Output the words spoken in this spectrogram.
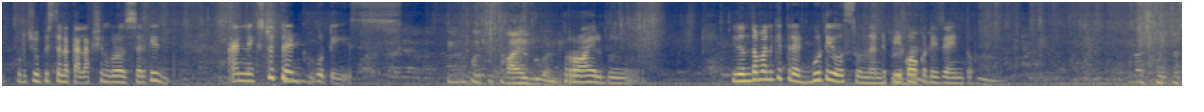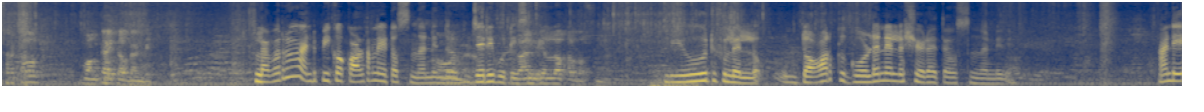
ఇప్పుడు చూపిస్తున్న కలెక్షన్ కూడా వచ్చేసరికి. అండ్ నెక్స్ట్ థ్రెడ్ బూటీస్ రాయల్ బ్లూ ఇదంతా మనకి థ్రెడ్ బూటీ వస్తుందండి పీకాక్ డిజైన్తో. ఫ్లవర్ అండ్. పీకాక్ ఆల్టర్నేట్ వస్తుందండి ఇందులో జెరీ బూటీస్ beautiful yellow dark golden yellow shade అయితే వస్తుందండి ఇది. అండ్ ఏ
